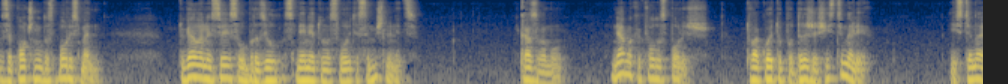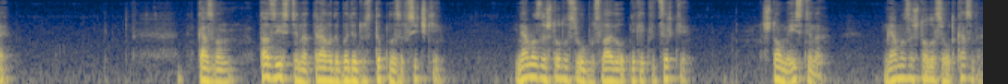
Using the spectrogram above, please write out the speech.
Започна да спори с мен. Тогава не се е съобразил с мнението на своите самишленици. Казва му, няма какво да спориш. Това, което поддържаш, истина ли е? Истина е. Казвам, тази истина трябва да бъде достъпна за всички. Няма защо да се обославя от никакви църкви. Щом е истина, няма защо да се отказва.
